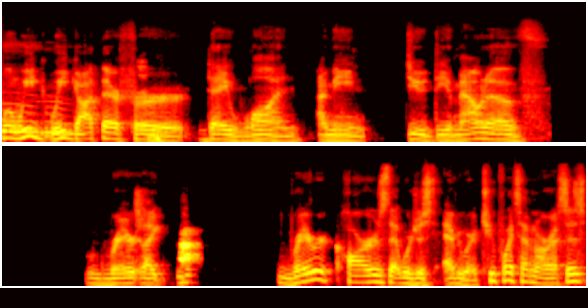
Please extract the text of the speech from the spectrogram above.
when we we got there for day one i mean dude the amount of rare like rare cars that were just everywhere 2.7 rs's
